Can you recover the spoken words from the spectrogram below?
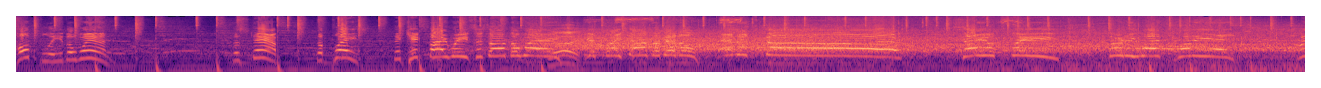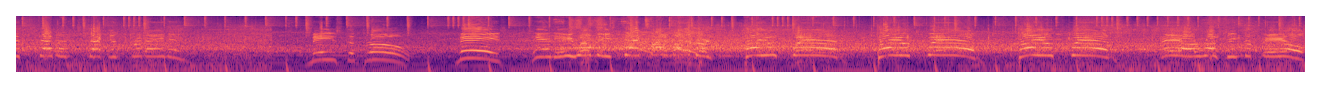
hopefully the win. The snap, the place, The kick by Weiss is on the way. Good. It's right down the middle, and it's good! Coyotes lead 31-28 with seven seconds remaining. Mays to throw. Mays, and he will be sacked by Lambert. Coyotes win! Coyotes win! Coyotes win! They are rushing the field,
